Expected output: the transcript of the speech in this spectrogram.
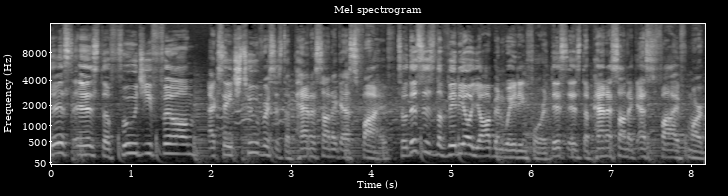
This is the Fujifilm X-H2 versus the Panasonic S5. So this is the video y'all been waiting for. This is the Panasonic S5 Mark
